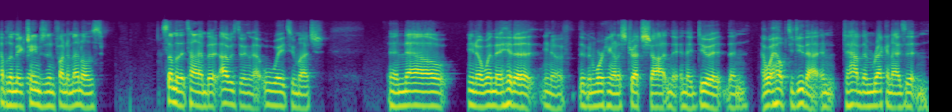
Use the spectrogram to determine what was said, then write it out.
help them make changes in fundamentals some of the time, but I was doing that way too much and now you know when they hit a you know if they've been working on a stretch shot and they, and they do it then what help to do that and to have them recognize it and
